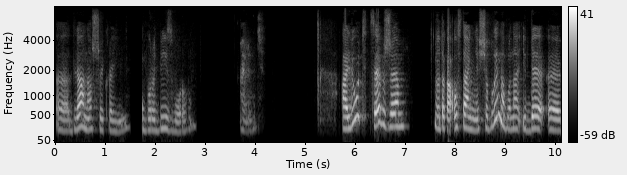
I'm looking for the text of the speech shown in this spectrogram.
е, для нашої країни у боротьбі з ворогом. А лють? А лють це вже ну, така остання щаблина, вона йде е,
